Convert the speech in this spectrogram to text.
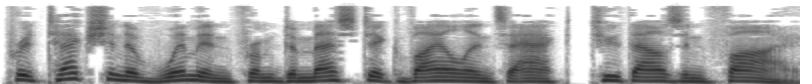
Protection of Women from Domestic Violence Act, 2005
